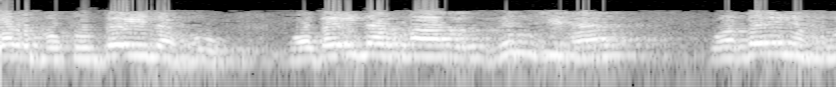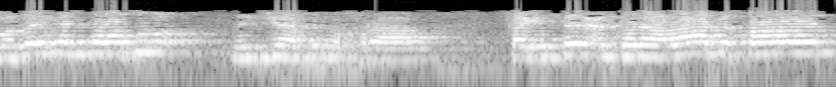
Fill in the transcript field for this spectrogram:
يربط بينه وبين الرابط من جهة وبينه وبين الموضوع من جهة أخرى. فيصير عندنا رابطان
